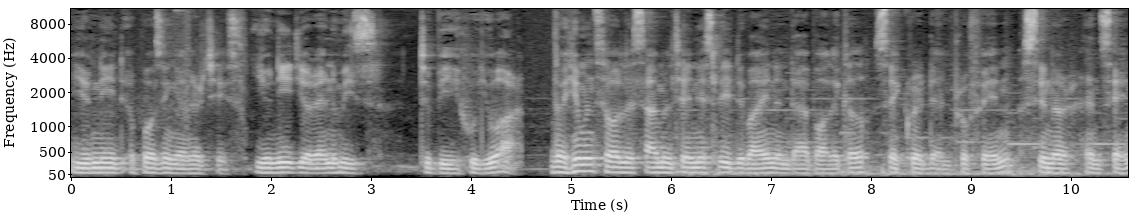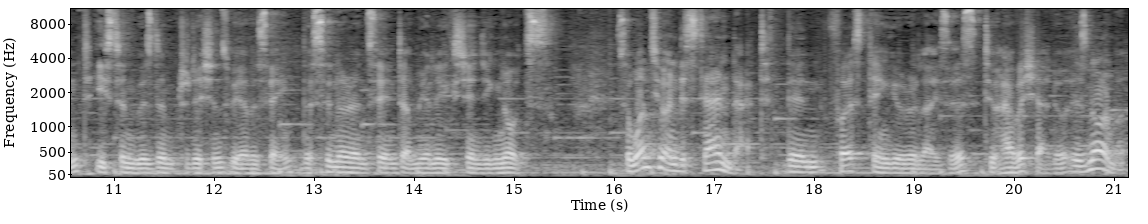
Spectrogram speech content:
you need opposing energies. You need your enemies to be who you are. The human soul is simultaneously divine and diabolical, sacred and profane, sinner and saint. Eastern wisdom traditions, we have a saying the sinner and saint are merely exchanging notes. So once you understand that, then first thing you realize is to have a shadow is normal.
